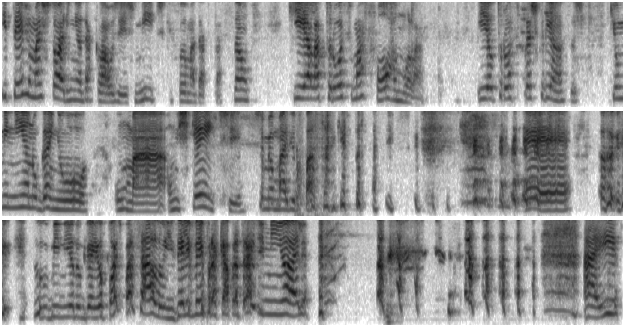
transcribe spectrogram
E teve uma historinha da Cláudia Smith, que foi uma adaptação, que ela trouxe uma fórmula. E eu trouxe para as crianças, que o menino ganhou uma, um skate, deixa meu marido passar aqui atrás. É, o, menino ganhou, pode passar, Luiz, ele veio para cá, para trás de mim, olha. Aí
